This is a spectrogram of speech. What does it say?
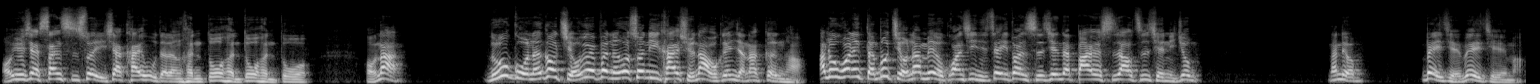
哦，因为现在三十岁以下开户的人很多很多很多，哦，那如果能够九月份能够顺利开学，那我跟你讲，那更好啊。如果你等不久，那没有关系，你这一段时间在八月十号之前，你就那你有备解备解嘛，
